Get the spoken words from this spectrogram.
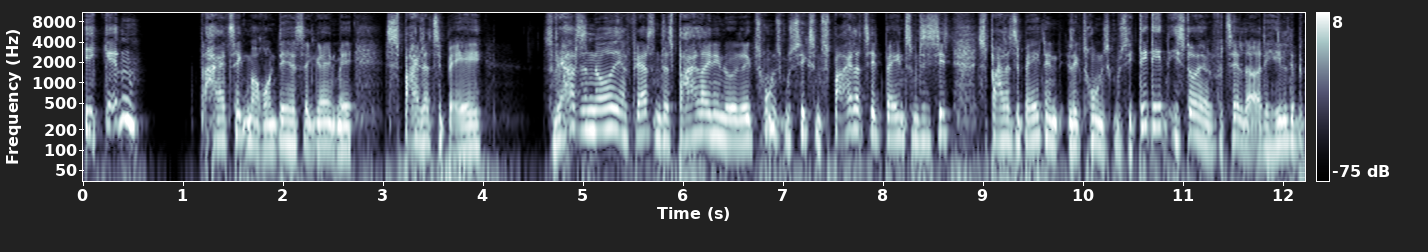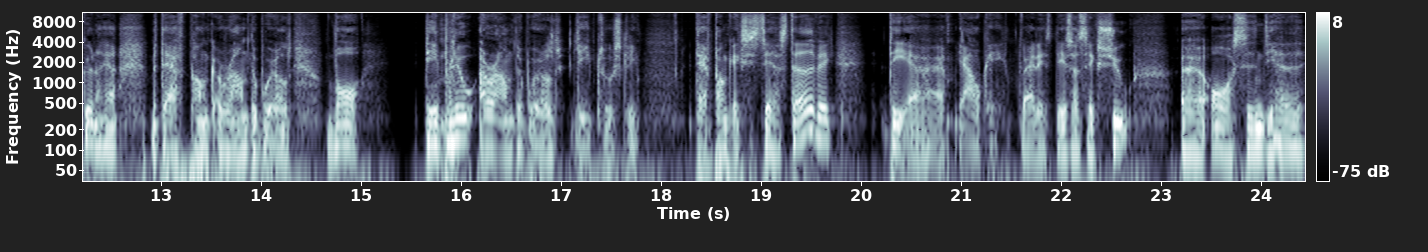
igen har jeg tænkt mig at runde det her segment med, spejler tilbage. Så vi har altså noget i 70'erne, der spejler ind i noget elektronisk musik, som spejler til et band, som til sidst spejler tilbage i den elektroniske musik. Det er den historie, jeg vil fortælle dig, og det hele det begynder her med Daft Punk Around the World, hvor det blev Around the World lige pludselig. Daft Punk eksisterer stadigvæk. Det er, ja okay, hvad er det? Det er så 6-7 øh, år siden, de havde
